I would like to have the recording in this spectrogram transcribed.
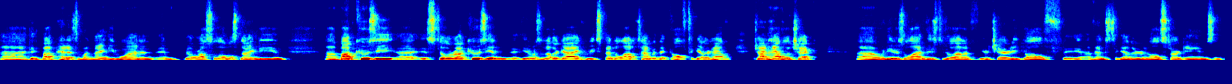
I think Bob Pettit's about 91, and, and Bill Russell almost 90, and uh, Bob Cousy uh, is still around. Cousy, and you know, was another guy who we'd spend a lot of time with at golf together. Have John Havlicek, uh, when he was alive, they used to do a lot of you know, charity golf uh, events together and all star games, and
